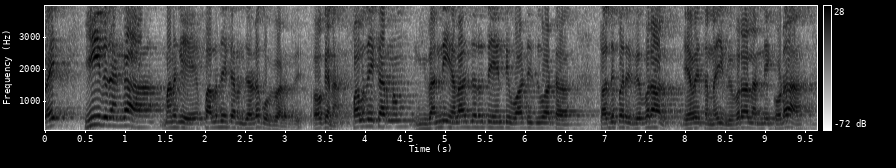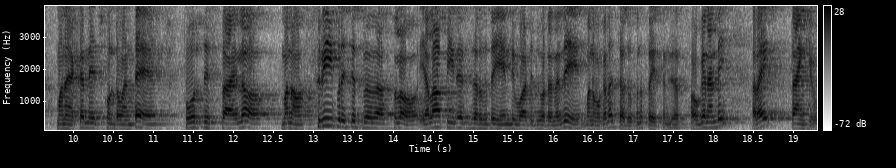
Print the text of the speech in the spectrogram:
రైట్ ఈ విధంగా మనకి ఫలదీకరణ జరగడానికి ఉపయోగపడుతుంది. ఓకేనా? ఫలదీకరణం ఇవన్నీ ఎలా జరుగుతాయి ఏంటి వాట్ ఈజ్ వాట్ తదుపరి వివరాలు ఏవైతే ఉన్నాయి ఈ వివరాలన్నీ కూడా మనం ఎక్కడ నేర్చుకుంటామంటే పూర్తి స్థాయిలో మనం స్త్రీ ప్రత్యుత్ వ్యవస్థలో ఎలా పీరియడ్స్ జరుగుతాయి ఏంటి వాట్ ఈజ్ వాట్ అనేది మనం అక్కడ చదువుకునే ప్రయత్నం చేస్తాం. ఓకేనండి? రైట్ థ్యాంక్ యూ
